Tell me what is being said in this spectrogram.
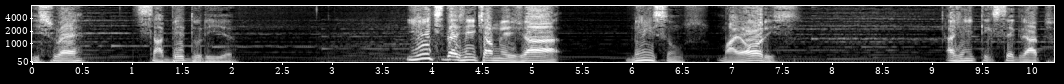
Isso é sabedoria. E antes da gente almejar bênçãos maiores, a gente tem que ser grato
